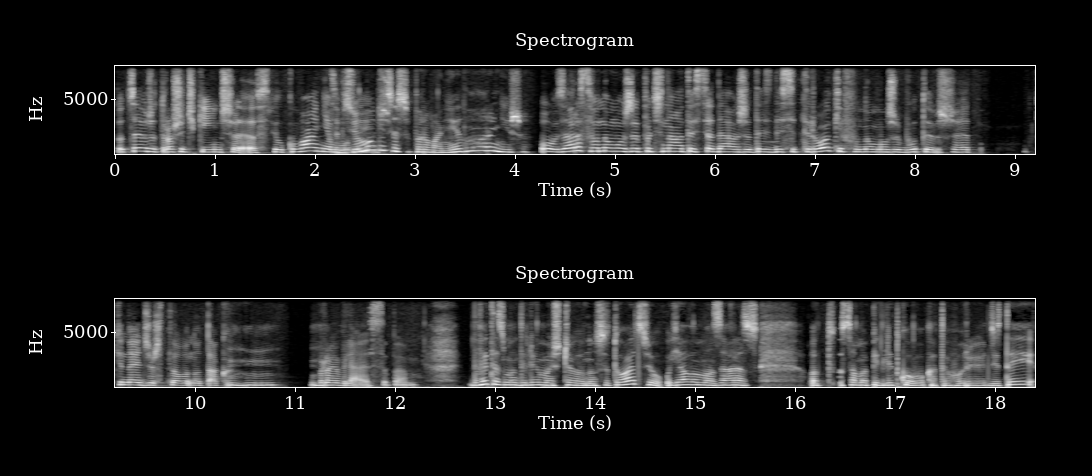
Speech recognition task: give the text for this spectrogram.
то це вже трошечки інше спілкування. Це в буде цьому інше. віці суперування? Я думала раніше. О, зараз воно може починатися, да, вже десь 10 років, воно може бути вже тінейджерство, воно так Угу. проявляє себе. Давайте змоделюємо ще одну ситуацію. Уявимо зараз, от саме підліткову категорію дітей,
